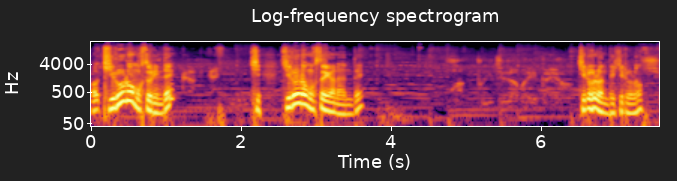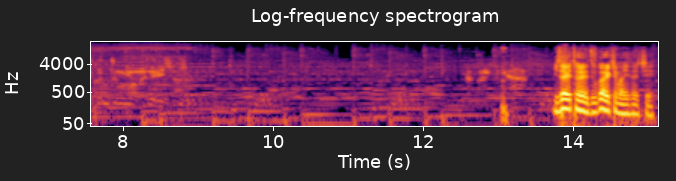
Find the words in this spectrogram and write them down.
어 기로로 목소리인데? 기, 기로로 목소리가 나는데? 기로로인데 기로로? 미사일 털에 누가 이렇게 많이 있습니다.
